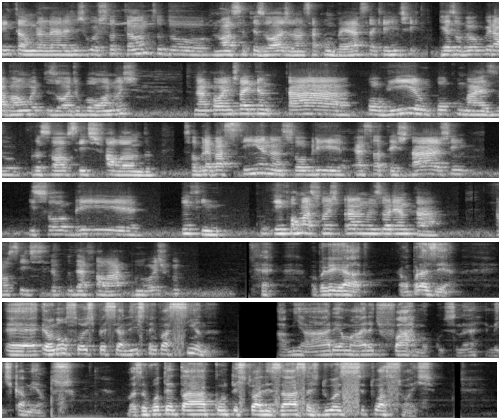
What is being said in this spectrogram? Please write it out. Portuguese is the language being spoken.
Então, galera, a gente gostou tanto do nosso episódio, da nossa conversa, que a gente resolveu gravar um episódio bônus, na qual a gente vai tentar ouvir um pouco mais o professor Alcides falando sobre a vacina, sobre essa testagem e sobre, enfim, informações para nos orientar. Alcides, se você puder falar conosco. Obrigado, é um prazer. É, eu não sou especialista em vacina, a minha área é uma área de fármacos, né, medicamentos. Mas eu vou tentar contextualizar essas duas situações.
